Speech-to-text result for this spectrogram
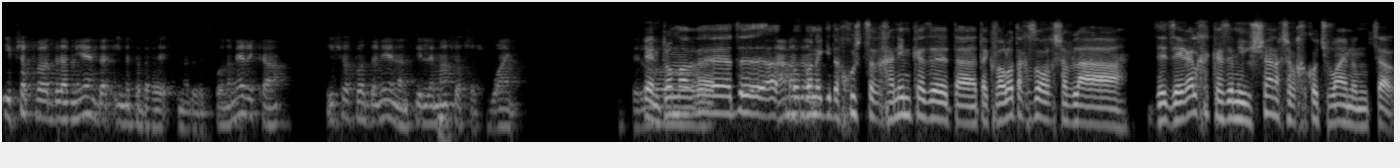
אי אפשר כבר לדמיין, אם אתה בצפון אמריקה אי אפשר כבר לדמיין להמתין למשהו עכשיו שבועיים. כן, לא... כלומר, אה, בוא נגיד אחוש צרכנים כזה, אתה, אתה כבר לא תחזור עכשיו ל... זה, זה יראה לך כזה מיושן עכשיו לחכות שבועיים למוצר.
